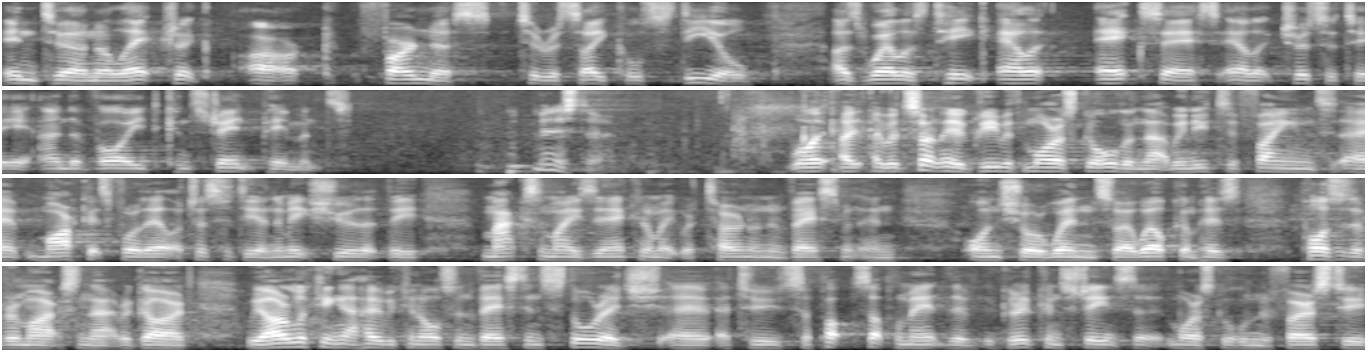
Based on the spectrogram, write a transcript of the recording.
into an electric arc furnace to recycle steel, as well as take ele excess electricity and avoid constraint payments? Minister. Well, I, I would certainly agree with Morris Golden that we need to find uh, markets for the electricity and to make sure that they maximise the economic return on investment in onshore wind. So I welcome his positive remarks in that regard. We are looking at how we can also invest in storage uh, to supp supplement the grid constraints that Morris Golden refers to,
